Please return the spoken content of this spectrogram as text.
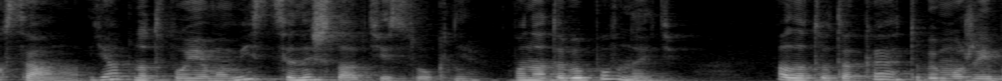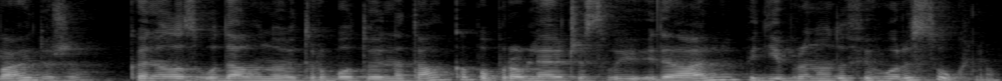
Оксано, я б на твоєму місці не йшла в тій сукні. Вона тебе повнить. Але то таке, тобі може й байдуже, кинула з удаваною турботою Наталка, поправляючи свою ідеально підібрану до фігури сукню.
